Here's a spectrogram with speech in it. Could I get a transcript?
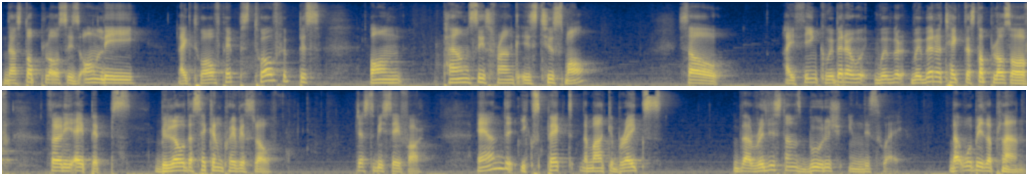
the stop loss is only like 12 pips. 12 pips on pound Swiss franc is too small. So I think we better, we we better take the stop loss of 38 pips below the second previous low just to be safer and expect the market breaks the resistance bullish in this way. That would be the plan.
